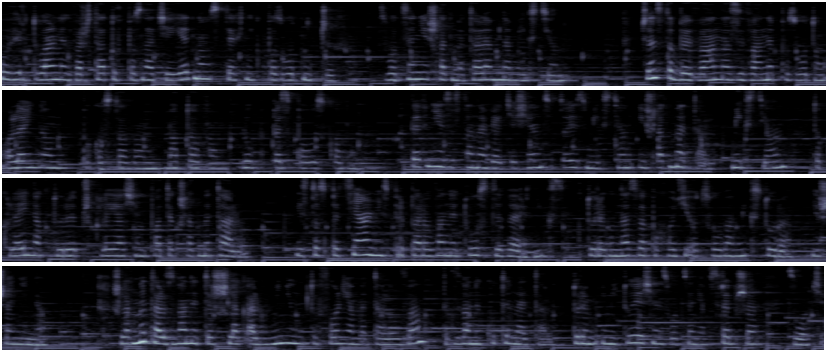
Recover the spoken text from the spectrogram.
Odcinku wirtualnych warsztatów poznacie jedną z technik pozłotniczych – złocenie szlagmetalem na mikstion. Często bywa nazywane pozłotą olejną, pokostową, matową lub bezpołyskową. Pewnie zastanawiacie się, co to jest mikstion i szlagmetal. Mikstion to klej, na który przykleja się płatek szlagmetalu. Jest to specjalnie spreparowany tłusty werniks, którego nazwa pochodzi od słowa mikstura, mieszanina. Szlagmetal, zwany też szlag aluminium, to folia metalowa, tzw. Tak kuty metal, którym imituje się złocenia w srebrze, złocie.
